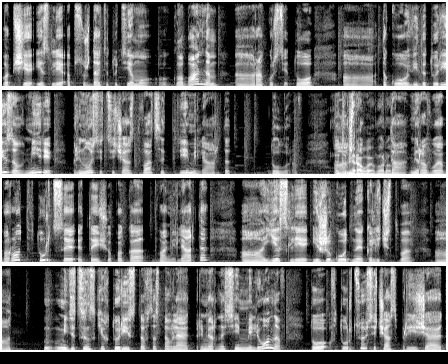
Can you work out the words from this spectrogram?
вообще, если обсуждать эту тему в глобальном э, ракурсе, то э, такого вида туризм в мире приносит сейчас 23 миллиарда долларов. Это а, мировой что, оборот. Да, мировой оборот. В Турции это еще пока 2 миллиарда. а, если ежегодное количество а, медицинских туристов составляет примерно 7 миллионов, то в Турцию сейчас приезжают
